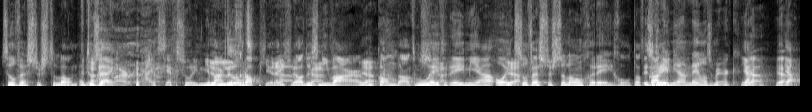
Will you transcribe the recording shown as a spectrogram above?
Sylvester Stallone. En toen Ja, zei ik, maar- ja, ik zeg, sorry, je, Je maakt lult. een grapje, Ja, weet je wel. Dat is ja. niet waar. Ja. Hoe kan dat? Hoe heeft Remia ooit Ja. Sylvester Stallone geregeld? Dat Is kan niet. Remia een Nederlands merk? Ja, ja.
